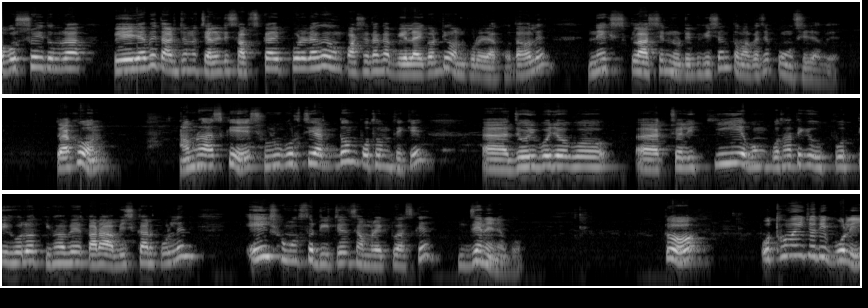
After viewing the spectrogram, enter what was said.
অবশ্যই তোমরা পেয়ে যাবে। তার জন্য চ্যানেলটি সাবস্ক্রাইব করে রাখো এবং পাশে থাকা বেল আইকনটি অন করে রাখো। তাহলে নেক্সট ক্লাসের নোটিফিকেশান তোমার কাছে পৌঁছে যাবে। তো এখন আমরা আজকে শুরু করছি একদম প্রথম থেকে জৈব যৌগ অ্যাকচুয়ালি কী এবং কোথা থেকে উৎপত্তি হলো, কীভাবে কারা আবিষ্কার করলেন, এই সমস্ত ডিটেলস আমরা একটু আজকে জেনে নেব। তো প্রথমেই যদি বলি,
